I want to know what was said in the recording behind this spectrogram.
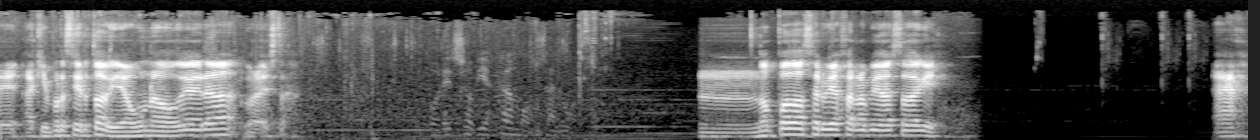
Eh, aquí, por cierto, había una hoguera... Vale, ahí está. Mm, no puedo hacer viaje rápido hasta de aquí. Ah.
